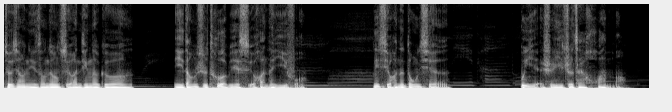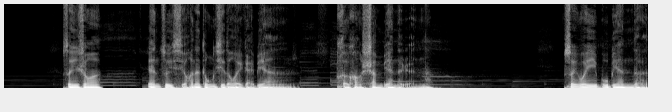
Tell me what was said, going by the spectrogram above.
就像你曾经喜欢听的歌，你当时特别喜欢的衣服，你喜欢的东西，不也是一直在换吗？所以说，连最喜欢的东西都会改变，何况善变的人呢？所以唯一不变的，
